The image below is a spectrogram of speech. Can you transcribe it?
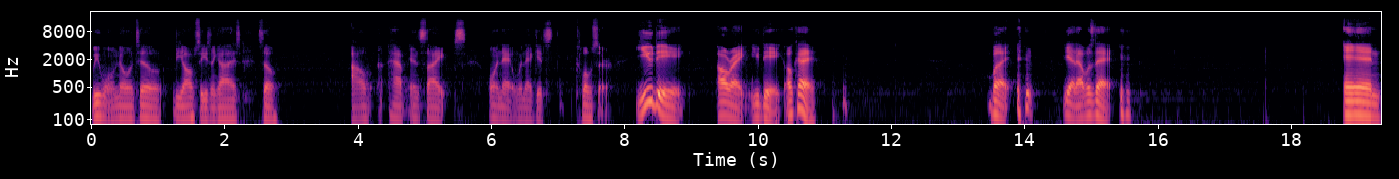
we won't know until the off season, guys. So I'll have insights on that when that gets closer. You dig. All right, you dig. Okay. But yeah, that was that. and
